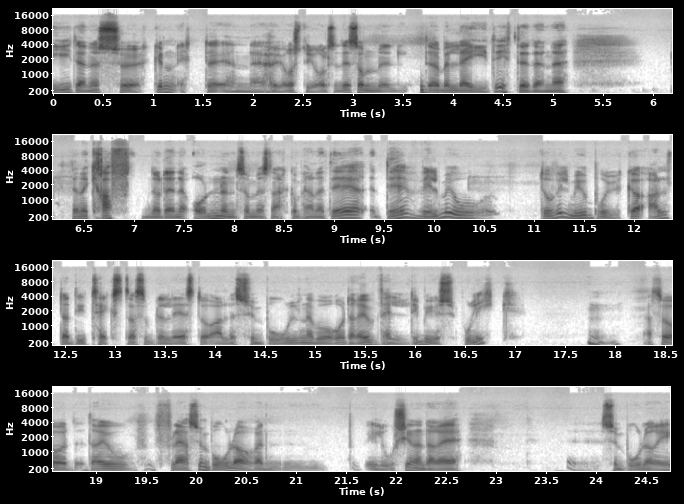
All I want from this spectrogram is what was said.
i denne søken etter en eh, høyere styrelse, det som eh, der vi leter etter denne denne kraften og denne ånden som vi snakker om her, det, det vil vi jo da vil vi jo bruke alt av de tekster som blir lest, og alle symbolene våre. Og det er jo veldig mye symbolikk. Mm. Altså, det er jo flere symboler enn i losjen enn det er eh, symboler i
